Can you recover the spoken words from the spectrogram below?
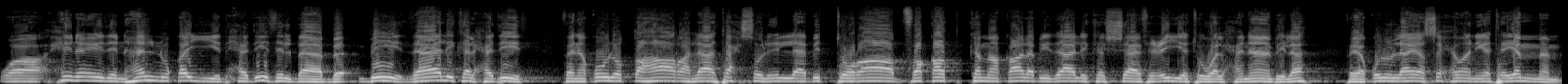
وحينئذ هل نقيد حديث الباب بذلك الحديث فنقول الطهارة لا تحصل إلا بالتراب فقط كما قال بذلك الشافعية والحنابلة فيقول لا يصح أن يتيمم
